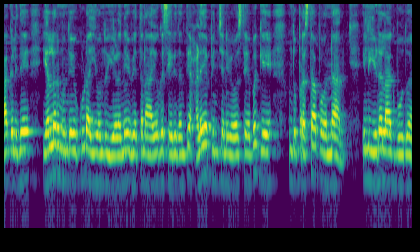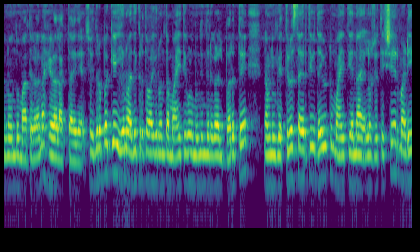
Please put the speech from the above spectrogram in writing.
ಆಗಲಿದೆ. ಎಲ್ಲರ ಮುಂದೆಯೂ ಕೂಡ ಈ ಒಂದು ಏಳನೇ ವೇತನ ಆಯೋಗ ಸೇರಿದಂತೆ ಹಳೆಯ ಪಿಂಚಣಿ ವ್ಯವಸ್ಥೆಯ ಬಗ್ಗೆ ಒಂದು ಪ್ರಸ್ತಾಪವನ್ನು ಇಲ್ಲಿ ಇಡಲಾಗಬಹುದು ಅನ್ನೋ ಒಂದು ಮಾತುಗಳನ್ನು ಹೇಳಲಾಗ್ತಾ ಇದೆ. ಸೊ ಇದರ ಬಗ್ಗೆ ಏನು ಅಧಿಕೃತವಾಗಿರುವಂಥ ಮಾಹಿತಿಗಳು ಮುಂದಿನ ದಿನಗಳಲ್ಲಿ ಬರುತ್ತೆ. ನಾವು ನಿಮಗೆ ತಿಳಿಸ್ತಾ ಇರ್ತೀವಿ. ದಯವಿಟ್ಟು ಮಾಹಿತಿಯನ್ನು ಎಲ್ಲರ ಜೊತೆ ಶೇರ್ ಮಾಡಿ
